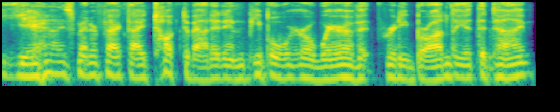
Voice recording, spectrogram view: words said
yeah, as a matter of fact, I talked about it, and people were aware of it pretty broadly at the time.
